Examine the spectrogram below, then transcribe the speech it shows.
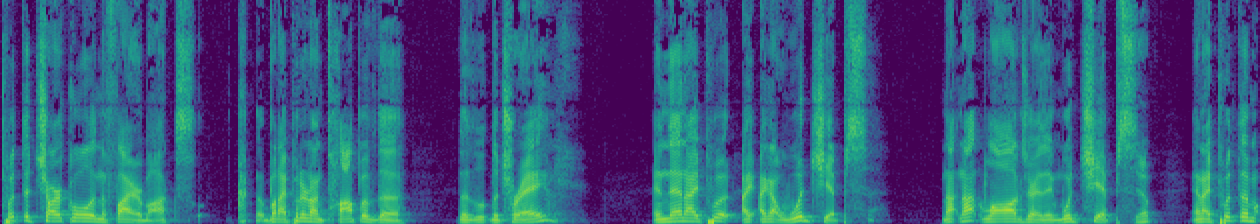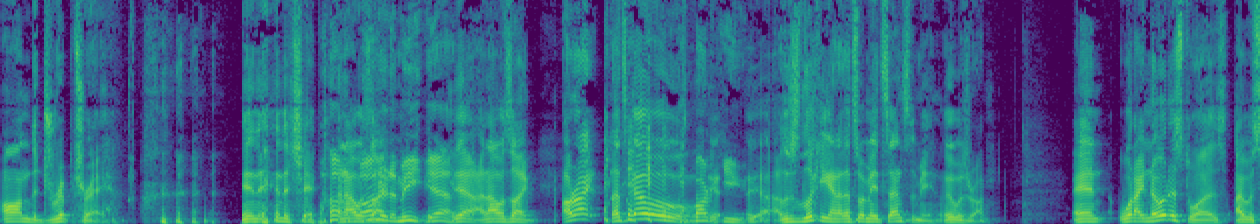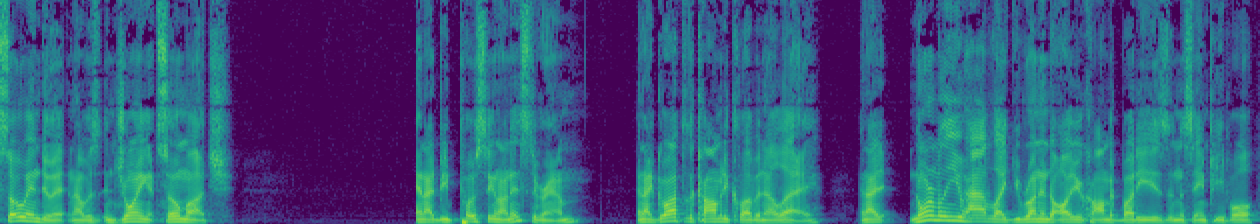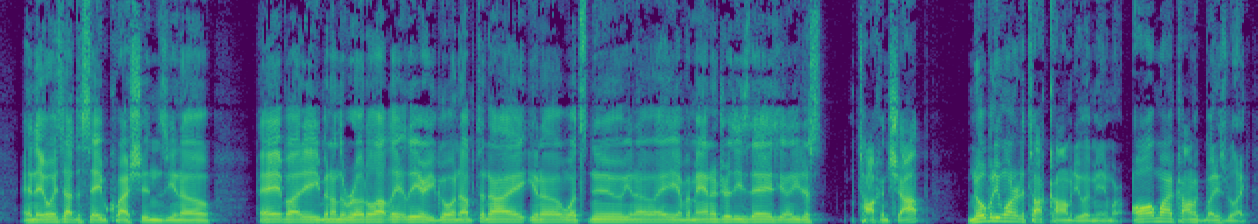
put the charcoal in the firebox, but I put it on top of the the, the tray, and then I put I, I got wood chips, not not logs or anything, wood chips, Yep. and I put them on the drip tray. In, in the chair, and I was Under like, the meat. Yeah. yeah, and I was like, all right, let's go. barbecue. Yeah, I was looking at it. That's what made sense to me. It was wrong. And what I noticed was I was so into it and I was enjoying it so much. And I'd be posting it on Instagram and I'd go out to the comedy club in LA. And I normally you have like you run into all your comic buddies and the same people, and they always have the same questions, you know. Hey buddy, you been on the road a lot lately? Are you going up tonight? You know, what's new? You know, hey, you have a manager these days? You know, you just talking shop. Nobody wanted to talk comedy with me anymore. All my comic buddies were like,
